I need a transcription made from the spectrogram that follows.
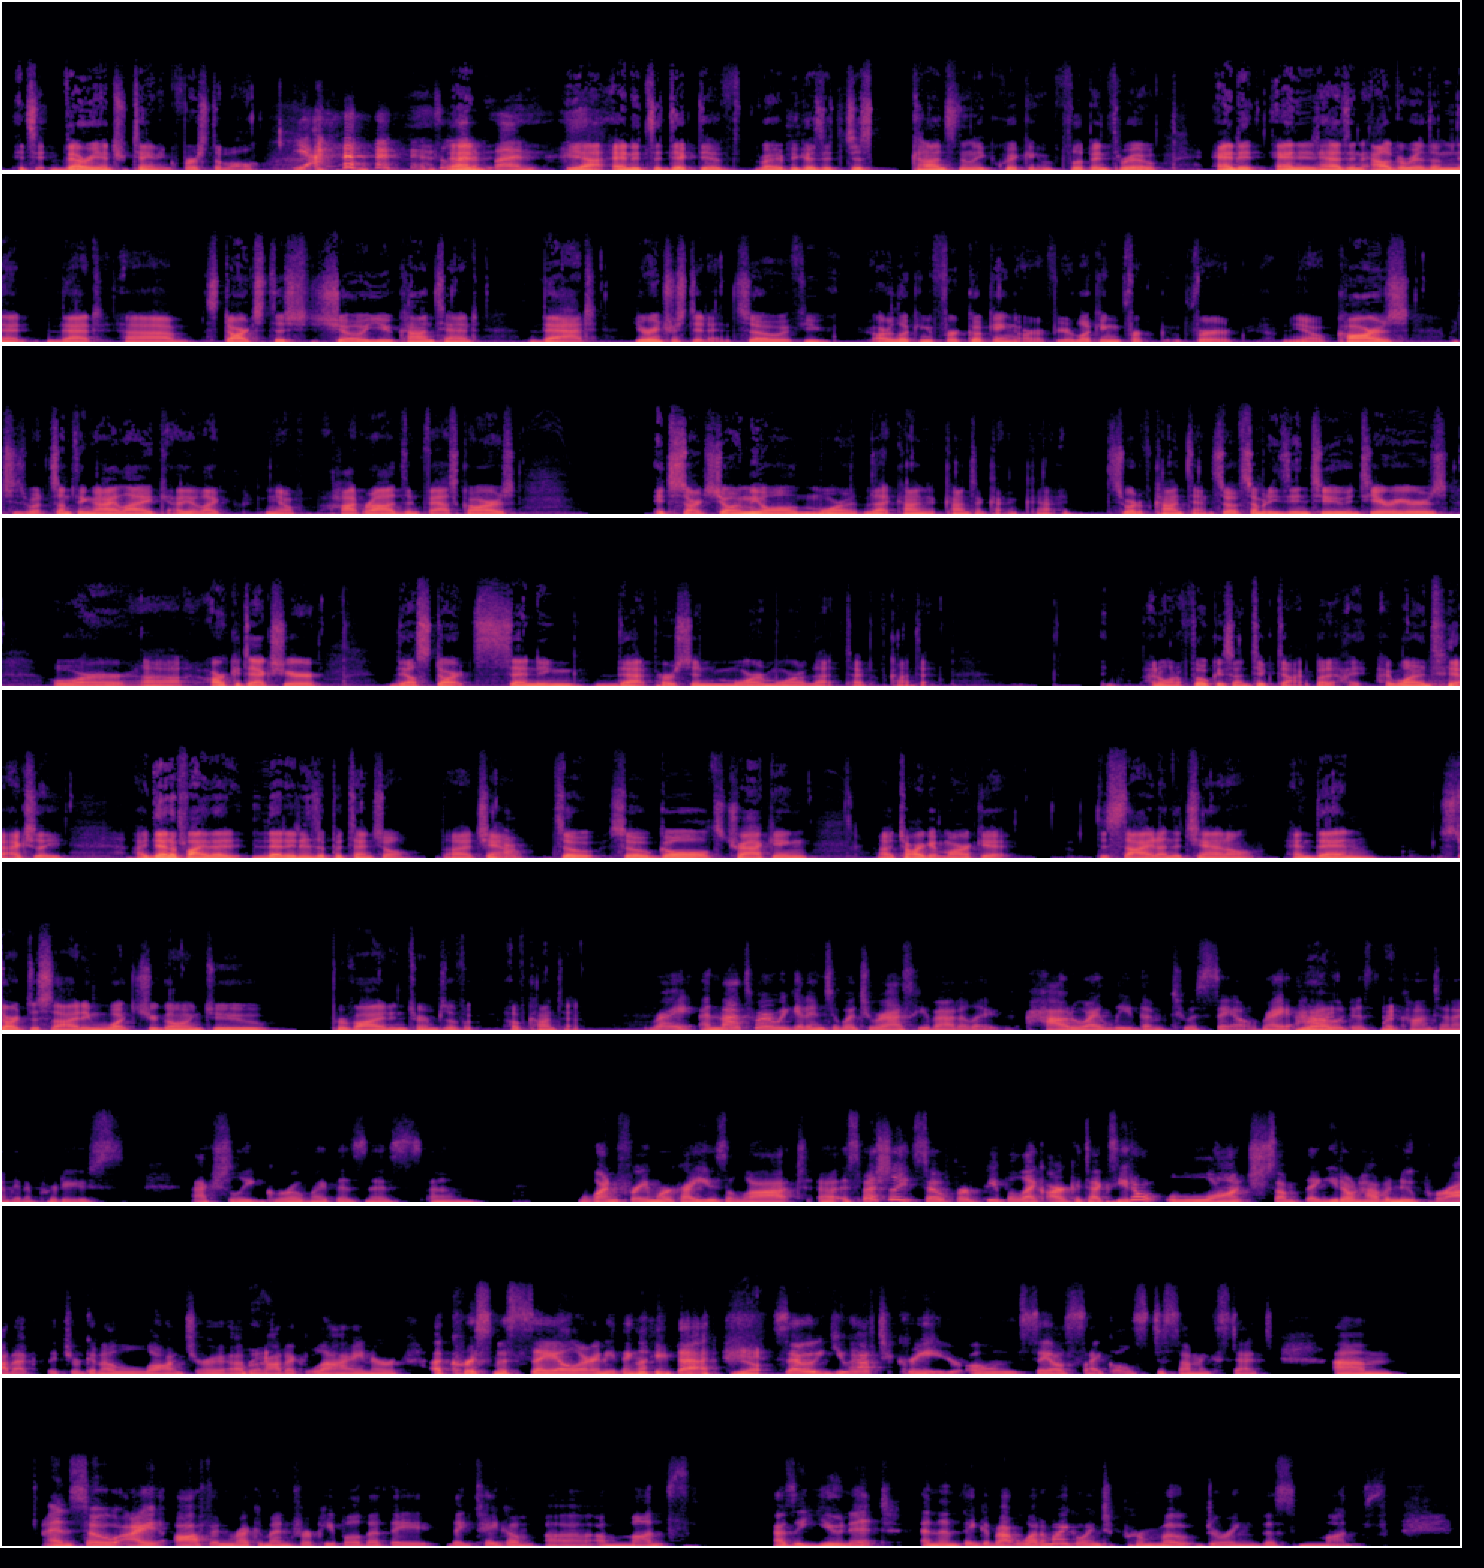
It's very entertaining, first of all. Yeah, it's a lot and, of fun. Yeah, and it's addictive, right? Because it's just constantly quick flipping through, and it and it has an algorithm that that uh, starts to show you content that you're interested in. So if you are looking for cooking or if you're looking for for you know cars, which is what something I like, I like you know hot rods and fast cars. It starts showing me all more of that kind of content, sort of content. So if somebody's into interiors or uh, architecture, they'll start sending that person more and more of that type of content. I don't want to focus on TikTok, but I, I wanted to actually identify that that it is a potential uh, channel. Yeah. So so goals, tracking, uh, target market, decide on the channel, and then start deciding what you're going to provide in terms of of content. Right. And that's where we get into what you were asking about like how do I lead them to a sale, right? right. How does the right. content I'm going to produce actually grow my business? Um, one framework I use a lot, uh, especially so for people like architects, you don't launch something. You don't have a new product that you're going to launch or a right. product line or a Christmas sale or anything like that. Yeah. So you have to create your own sales cycles to some extent. Um, and so I often recommend for people that they they take a, a month as a unit and then think about what am I going to promote during this month?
